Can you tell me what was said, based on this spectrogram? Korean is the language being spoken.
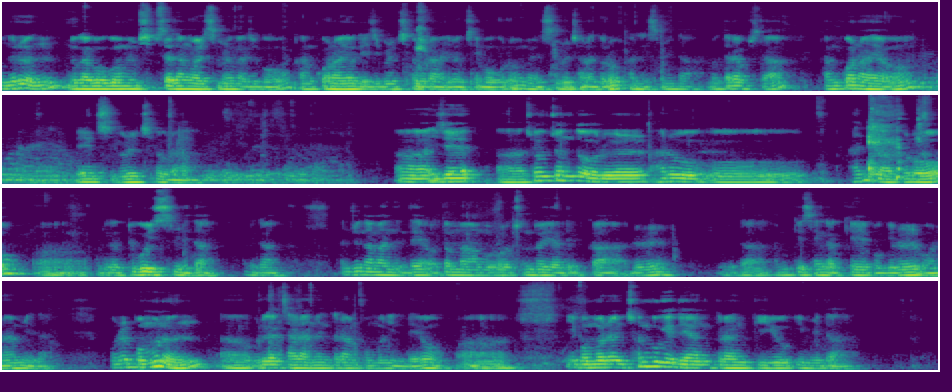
오늘은 누가복음 14장 말씀을 가지고 강권하여 내 집을 채우라 이런 제목으로 말씀을 전하도록 하겠습니다. 한번 따라 봅시다. 강권하여 내 집을 채우라. 아, 이제 아, 초역전도를 하루 어, 한주 앞으로 어, 우리가 두고 있습니다. 우리가 한 주 남았는데 어떤 마음으로 전도해야 될까를 우리가 함께 생각해 보기를 원합니다. 오늘 본문은 어, 우리가 잘 아는 그런 본문인데요. 어, 이 본문은 천국에 대한 그런 비유입니다.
